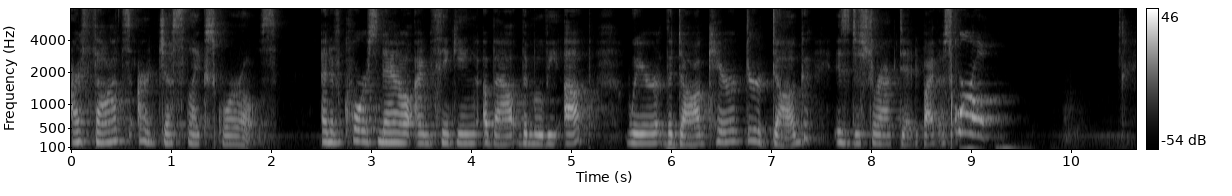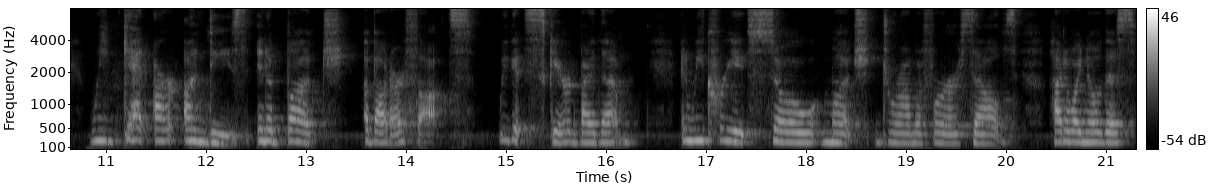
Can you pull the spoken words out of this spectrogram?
Our thoughts are just like squirrels. And of course, now I'm thinking about the movie Up, where the dog character, Dug, is distracted by the squirrel. We get our undies in a bunch about our thoughts. We get scared by them and we create so much drama for ourselves. How do I know this?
